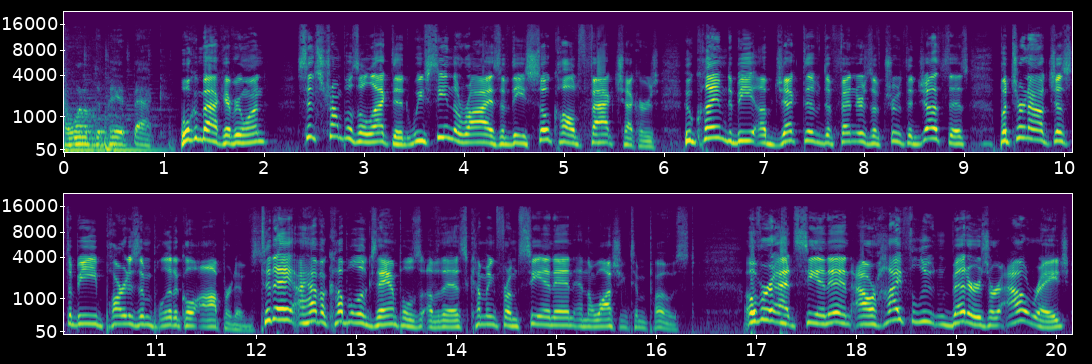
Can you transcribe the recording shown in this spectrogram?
I want them to pay it back. Welcome back, everyone. Since Trump was elected, we've seen the rise of these so called fact checkers who claim to be objective defenders of truth and justice, but turn out just to be partisan political operatives. Today, I have a couple examples of this coming from CNN and the Washington Post. Over at CNN, our highfalutin betters are outraged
